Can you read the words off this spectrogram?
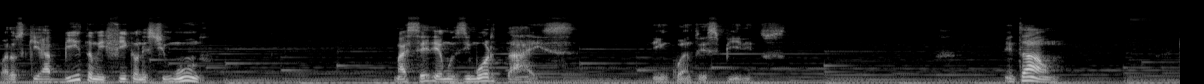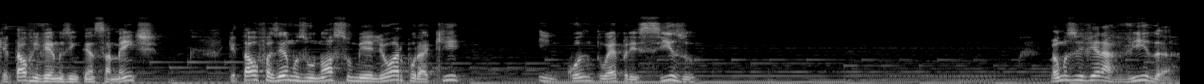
para os que habitam e ficam neste mundo, mas seremos imortais enquanto espíritos. Então, que tal vivermos intensamente? Que tal fazermos o nosso melhor por aqui enquanto é preciso? Vamos viver a vida,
